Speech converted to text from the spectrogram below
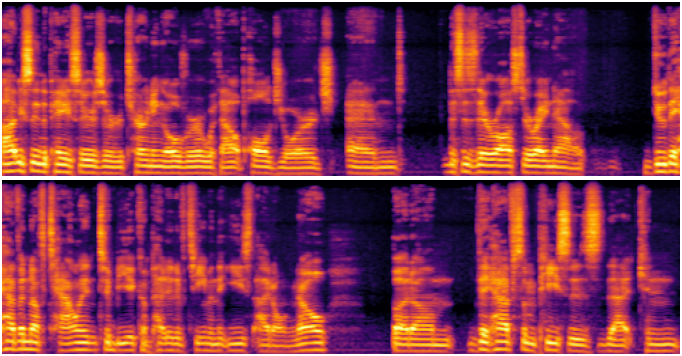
obviously the Pacers are turning over without Paul George, and this is their roster right now. Do they have enough talent to be a competitive team in the East? I don't know, but um, they have some pieces that can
